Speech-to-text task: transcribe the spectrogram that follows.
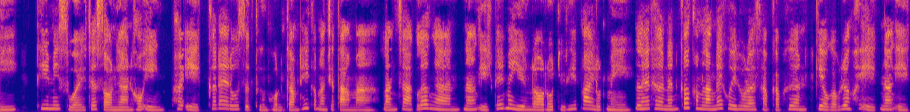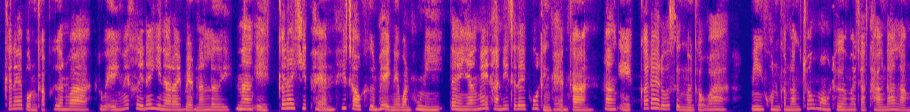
นี้ ที่ไม่สวยจะสอนงานเขาเอง พระเอกก็ได้รู้สึกถึงผลกรรมที่กำลังจะตามมา หลังจากเลิกงานนางเอกได้มายืนรอรถอยู่ที่ป้ายรถเมล์และเธอนั้นก็กำลังได้คุยโทรศัพท์กับเพื่อน เกี่ยวกับเรื่องพระเอกนางเอกก็ได้บ่นกับเพื่อนว่าตัวเองไม่เคยได้ยินอะไรแบบนั้นเลย นางเอกก็ได้คิดแผนที่จะเอาคืนพระเอกในวันพรุ่งนี้ แต่ยังไม่ทันที่จะได้พูดถึงแผนการ นางเอกก็ได้รู้สึกเหมือนกับว่า มีคนกำลังจ้องมองเธอมาจากทางด้านหลัง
